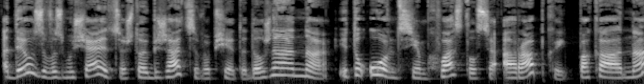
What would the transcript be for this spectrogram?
А Деуза возмущается, что обижаться вообще-то должна она. Это он всем хвастался арабкой, пока она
